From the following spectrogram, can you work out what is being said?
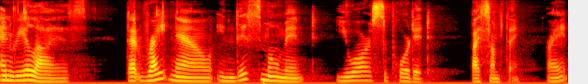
and realize that right now, in this moment, you are supported by something, right?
